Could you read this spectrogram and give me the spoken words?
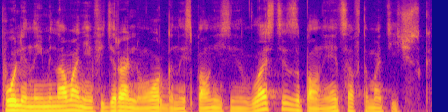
Поле наименования федерального органа исполнительной власти заполняется автоматически.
